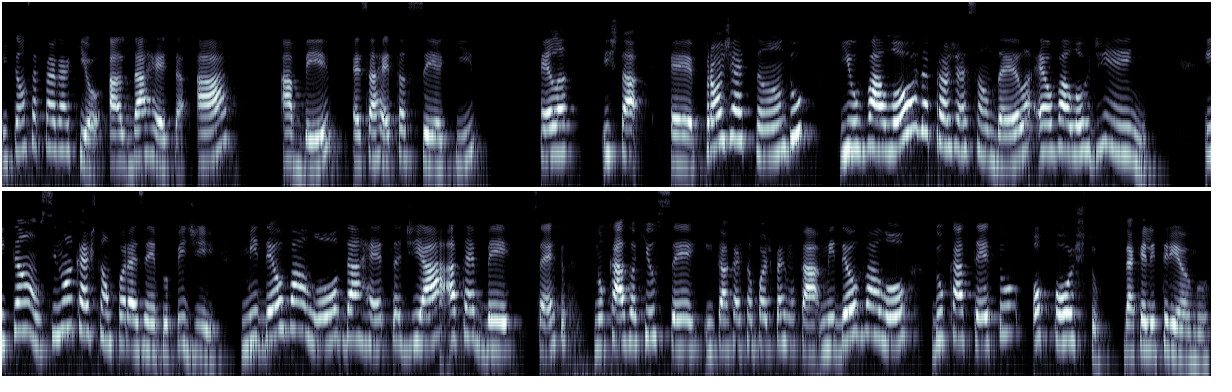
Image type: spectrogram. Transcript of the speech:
Então, você pega aqui, ó, a, da reta A a B, essa reta C aqui, ela está é, projetando e o valor da projeção dela é o valor de N. Então, se numa questão, por exemplo, pedir, me dê o valor da reta de A até B, certo? No caso aqui o C, então a questão pode perguntar, me dê o valor do cateto oposto daquele triângulo.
